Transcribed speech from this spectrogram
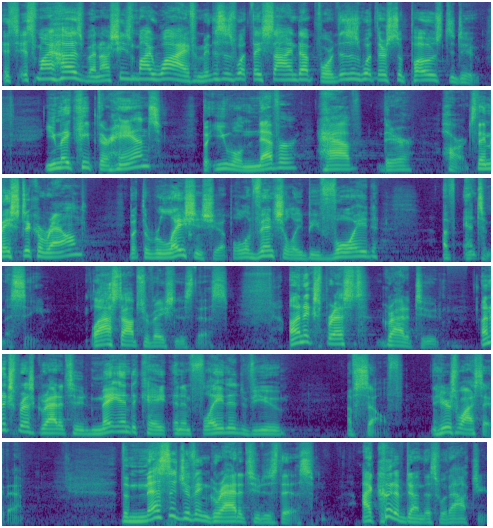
It's, it's my husband. Ah, she's my wife. I mean, this is what they signed up for. This is what they're supposed to do. You may keep their hands, but you will never have their hearts. They may stick around, but the relationship will eventually be void of intimacy. Last observation is this unexpressed gratitude. Unexpressed gratitude may indicate an inflated view of self. And here's why I say that. The message of ingratitude is this I could have done this without you,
